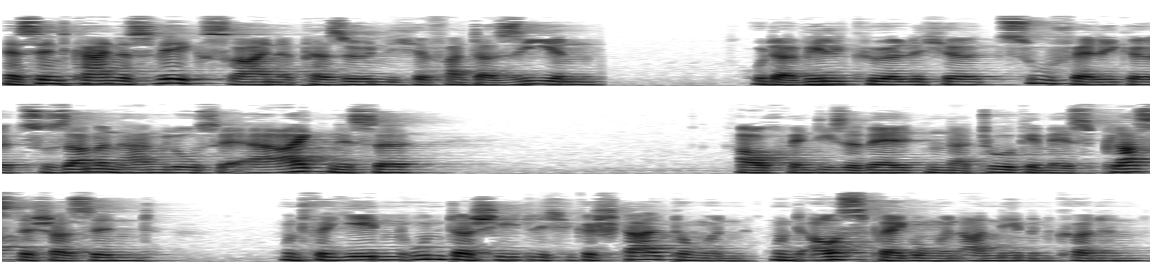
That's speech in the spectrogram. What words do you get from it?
Es sind keineswegs reine persönliche Fantasien oder willkürliche, zufällige, zusammenhanglose Ereignisse, auch wenn diese Welten naturgemäß plastischer sind und für jeden unterschiedliche Gestaltungen und Ausprägungen annehmen können.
